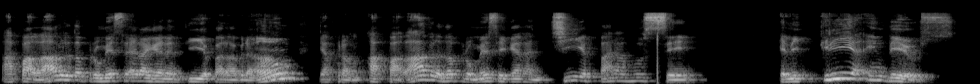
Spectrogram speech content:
A palavra da promessa era garantia para Abraão e a, a palavra da promessa é garantia para você. Ele cria em Deus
